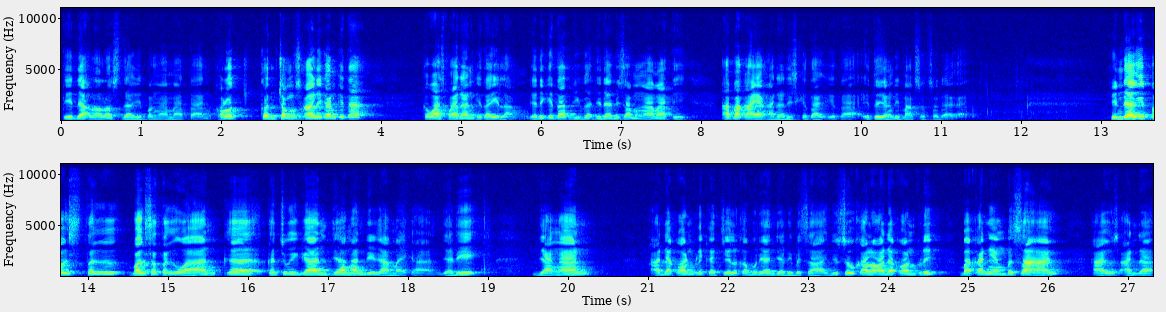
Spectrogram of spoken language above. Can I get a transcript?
tidak lolos dari pengamatan. Kalau kencang sekali kan kita kewaspadaan kita hilang. Jadi kita juga tidak bisa mengamati apakah yang ada di sekitar kita. Itu yang dimaksud saudara. Hindari perseteruan, ke, kecurigaan jangan diramaikan. Jadi jangan ada konflik kecil kemudian jadi besar. Justru kalau ada konflik bahkan yang besar harus Anda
